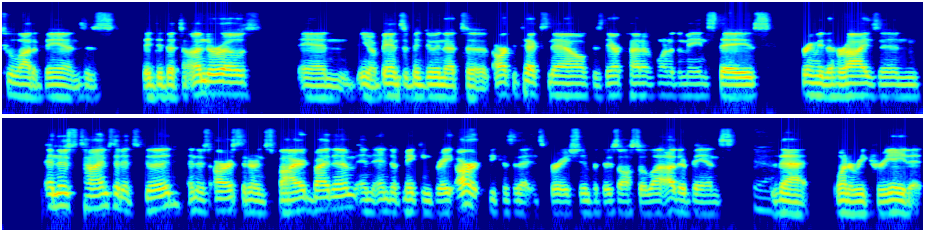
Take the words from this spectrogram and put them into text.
to a lot of bands is they did that to Underoath, and you know bands have been doing that to Architects now because they're kind of one of the mainstays. Bring Me the Horizon, and there's times that it's good, and there's artists that are inspired by them and end up making great art because of that inspiration. But there's also a lot of other bands Yeah. that want to recreate it.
